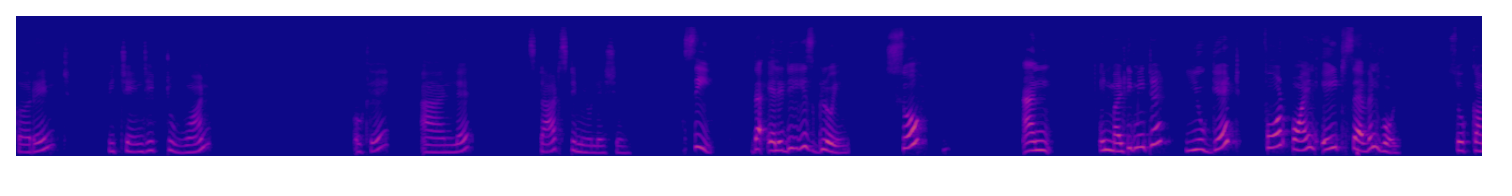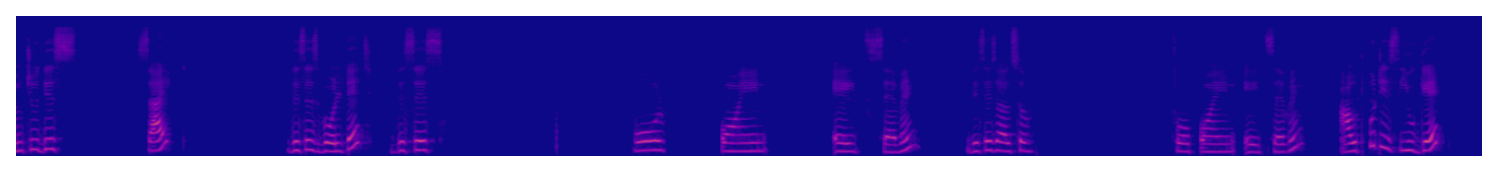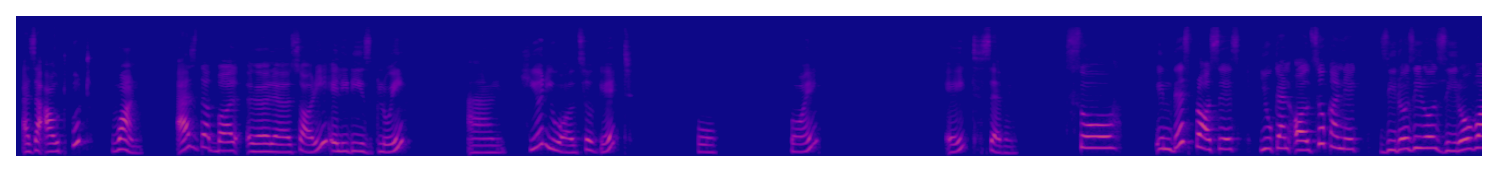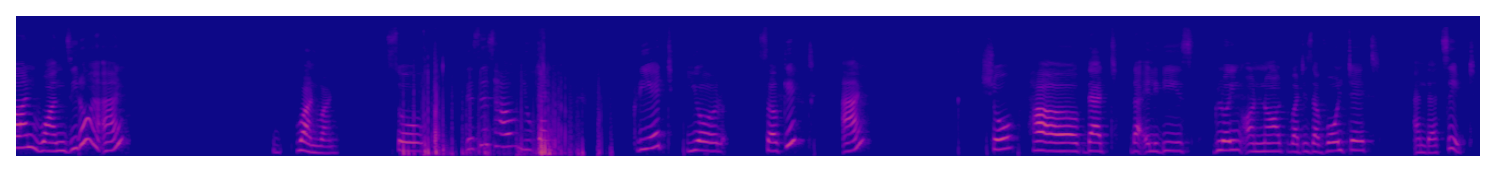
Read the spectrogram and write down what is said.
current we change it to 1 okay and let's start stimulation. See the led is glowing. So and in multimeter you get 4.87 volt. So come to this side. This is voltage. This is 4.87 this is also 4.87 output is you get as a output 1 as the uh, sorry led is glowing and here you also get 4.87 so in this process you can also connect 0001 10 and 11 so this is how you can create your circuit and show how that the LED is glowing or not, what is the voltage and that's it.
